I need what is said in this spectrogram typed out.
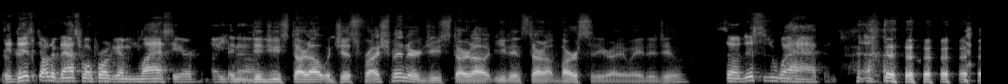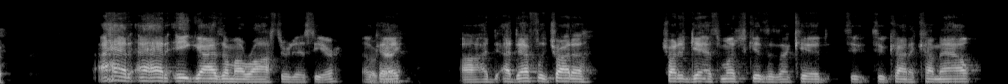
they Okay. did start a basketball program last year. uh, And uh, did you start out with just freshmen, or did you start out? You didn't start out varsity right away, did you? so this is what happened. I had I had eight guys on my roster this year. Okay, Okay. Uh, I, I definitely try to try to get as much kids as I could to to kind of come out.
